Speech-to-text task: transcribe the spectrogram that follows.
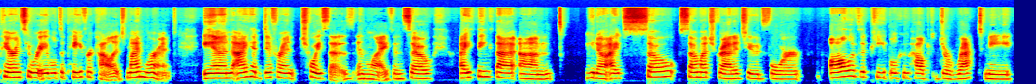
parents who were able to pay for college. Mine weren't. And I had different choices in life. And so I think that, um, you know, I have so, so much gratitude for all of the people who helped direct me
